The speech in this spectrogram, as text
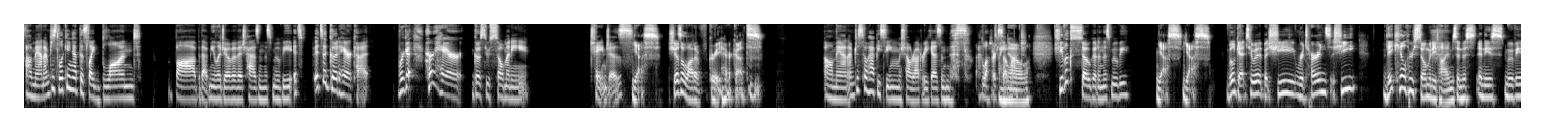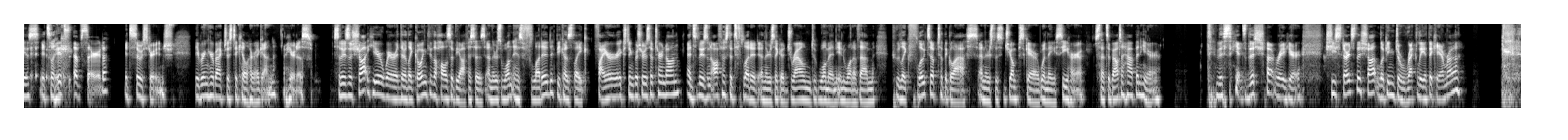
oh man i'm just looking at this like blonde bob that milla jovovich has in this movie it's it's a good haircut we're good her hair goes through so many changes Yes, she has a lot of great haircuts. Mhm. Oh man, I'm just so happy seeing Michelle Rodriguez in this. I love her so I know. much. She looks so good in this movie. Yes, yes. We'll get to it, but she returns. She they kill her so many times in this in these movies. It's like it's absurd. It's so strange. They bring her back just to kill her again. Here it is. So there's a shot here where they're like going through the halls of the offices, and there's one that has flooded because like fire extinguishers have turned on. And so there's an office that's flooded, and there's like a drowned woman in one of them who like floats up to the glass, and there's this jump scare when they see her. So that's about to happen here. This it's this shot right here. She starts the shot looking directly at the camera.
